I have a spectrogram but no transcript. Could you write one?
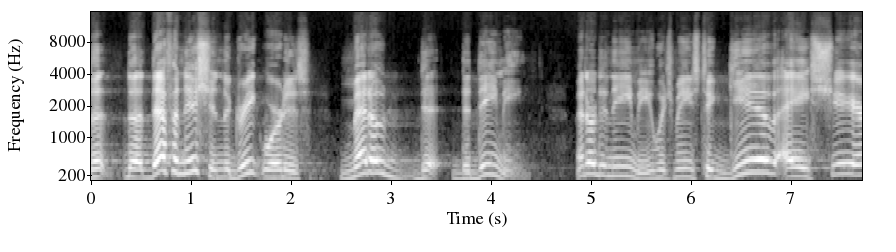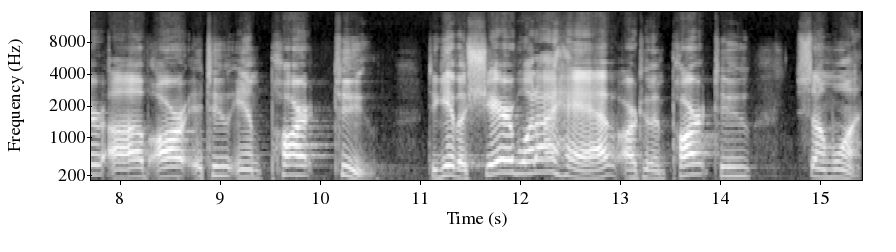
The, the definition, the Greek word is metadidomi, metadidomi, which means to give a share of or to impart to. To give a share of what I have or to impart to someone.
